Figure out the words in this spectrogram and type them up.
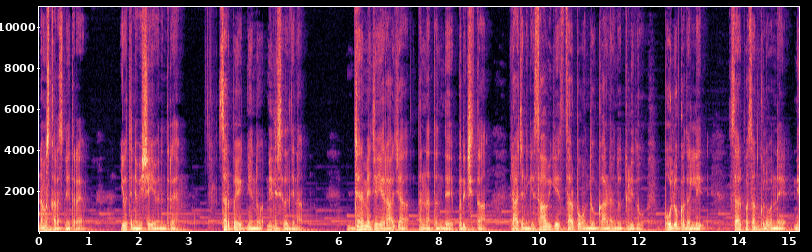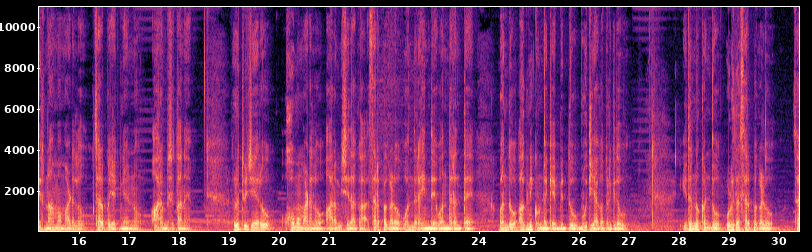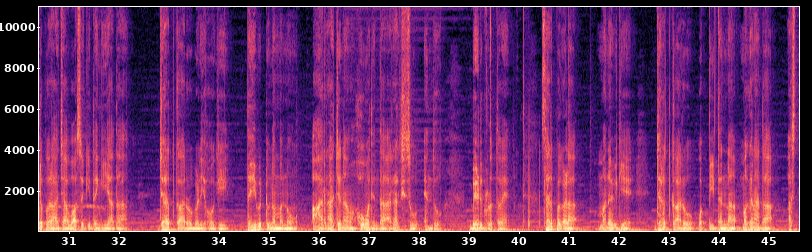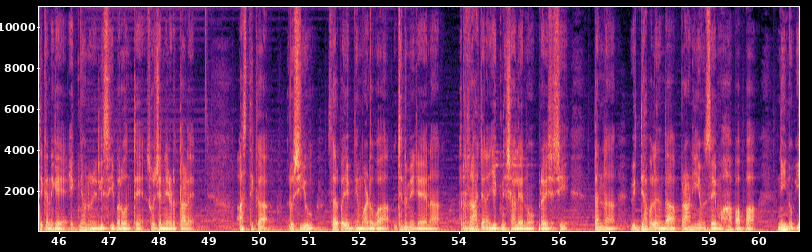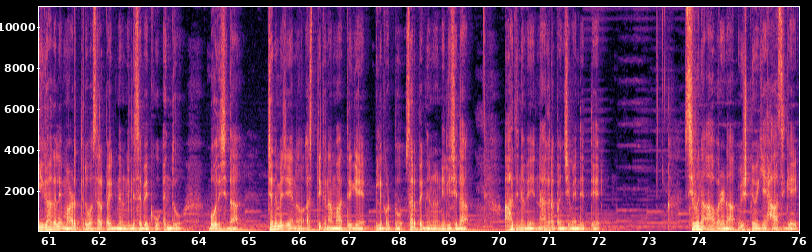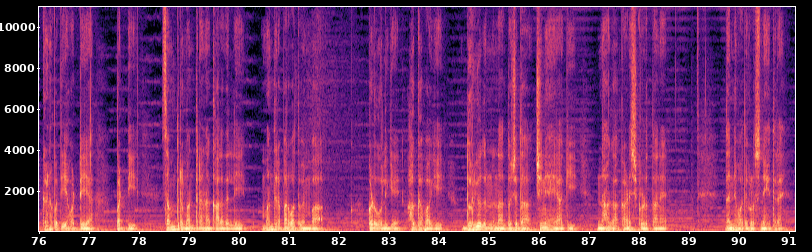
ನಮಸ್ಕಾರ ಸ್ನೇಹಿತರೆ. ಇವತ್ತಿನ ವಿಷಯವೇನೆಂದರೆ ಸರ್ಪಯಜ್ಞೆಯನ್ನು ನಿಲ್ಲಿಸಿದ ದಿನ. ಜನಮೇಜಯ ರಾಜ ತನ್ನ ತಂದೆ ಪರೀಕ್ಷಿತ ರಾಜನಿಗೆ ಸಾವಿಗೆ ಸರ್ಪ ಒಂದು ಕಾರಣವೆಂದು ತಿಳಿದು ಭೂಲೋಕದಲ್ಲಿ ಸರ್ಪ ಸಂಕುಲವನ್ನೇ ನಿರ್ನಾಮ ಮಾಡಲು ಸರ್ಪಯಜ್ಞೆಯನ್ನು ಆರಂಭಿಸುತ್ತಾನೆ. ಋತ್ವಿಜಯರು ಹೋಮ ಮಾಡಲು ಆರಂಭಿಸಿದಾಗ ಸರ್ಪಗಳು ಒಂದರ ಹಿಂದೆ ಒಂದರಂತೆ ಬಂದು ಅಗ್ನಿಕುಂಡಕ್ಕೆ ಬಿದ್ದು ಬೂದಿಯಾಗತೊಡಗಿದವು ಇದನ್ನು ಕಂಡು ಉಳಿದ ಸರ್ಪಗಳು, ಸರ್ಪರಾಜ ವಾಸುಕಿ ತಂಗಿಯಾದ ಜರತ್ಕಾರರು ಬಳಿ ಹೋಗಿ, ದಯವಿಟ್ಟು ನಮ್ಮನ್ನು ಆ ರಾಜನ ಹೋಮದಿಂದ ರಕ್ಷಿಸು ಎಂದು ಬೇಡಿಕೊಳ್ಳುತ್ತವೆ. ಸರ್ಪಗಳ ಮನವಿಗೆ ಜರತ್ಕಾರು ಒಪ್ಪಿ ತನ್ನ ಮಗನಾದ ಅಸ್ತಿಕನಿಗೆ ಯಜ್ಞವನ್ನು ನಿಲ್ಲಿಸಿ ಬರುವಂತೆ ಸೂಚನೆ ನೀಡುತ್ತಾಳೆ. ಆಸ್ತಿಕ ಋಷಿಯು ಸರ್ಪಯಜ್ಞ ಮಾಡುವ ಜನಮೇಜಯನ ರಾಜನ ಯಜ್ಞಶಾಲೆಯನ್ನು ಪ್ರವೇಶಿಸಿ ತನ್ನ ವಿದ್ಯಾಬಲದಿಂದ ಪ್ರಾಣಿ ಹಿಂಸೆ ಮಹಾಪಾಪ ನೀನು ಈಗಾಗಲೇ ಮಾಡುತ್ತಿರುವ ಸರ್ಪಯಜ್ಞವನ್ನು ನಿಲ್ಲಿಸಬೇಕು ಎಂದು ಬೋಧಿಸಿದ ಜನಮೆಜಯನು ಅಸ್ತಿಕನ ಮಾತಿಗೆ ಬೆಲೆ ಸರ್ಪಜ್ಞನನ್ನು ನಿಲ್ಲಿಸಿದ. ಆ ದಿನವೇ ನಾಗರ ಪಂಚಮಿ ಎಂದಿದ್ದೆ ಶಿವನ ಆವರಣ ವಿಷ್ಣುವಿಗೆ ಹಾಸಿಗೆ ಗಣಪತಿಯ ಹೊಟ್ಟೆಯ ಪಟ್ಟಿ ಸಮುದ್ರ ಮಂತ್ರನ ಕಾಲದಲ್ಲಿ ಮಂದರ ಪರ್ವತವೆಂಬ ಕೊಡಗೋಲಿಗೆ ಹಗ್ಗವಾಗಿ ದುರ್ಯೋಧನನ ಧ್ವಜದ ಚಿಹ್ನೆಯಾಗಿ ನಾಗ ಕಾಣಿಸಿಕೊಳ್ಳುತ್ತಾನೆ. ಧನ್ಯವಾದಗಳು ಸ್ನೇಹಿತರೆ.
